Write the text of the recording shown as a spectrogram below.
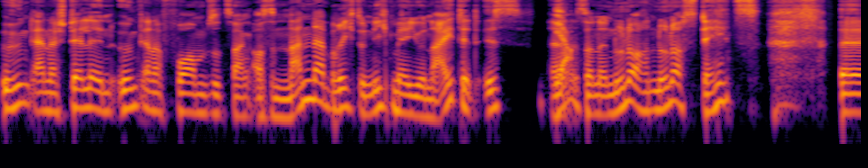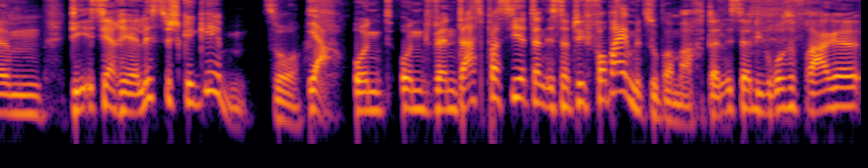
irgendeiner Stelle in irgendeiner Form sozusagen auseinanderbricht und nicht mehr united ist, äh, Ja. sondern nur noch, nur noch States, ähm, die ist ja realistisch gegeben. So. Ja. Und, und wenn das passiert, dann ist natürlich vorbei mit Supermacht. Dann ist ja die große Frage,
